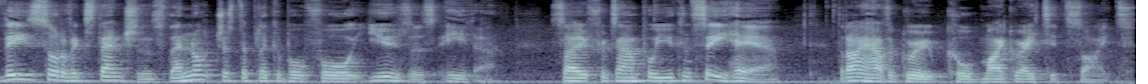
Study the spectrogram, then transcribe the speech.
these sort of extensions, they're not just applicable for users either. So for example, you can see here that I have a group called migrated site.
